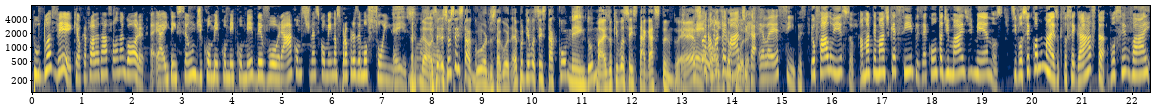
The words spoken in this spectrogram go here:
tudo a ver, que é o que a Flávia tava falando agora. É a intenção de comer, comer, comer, devorar, como se estivesse comendo as próprias emoções. É isso. Não, nasceu se, se você está gordo, está gordo, é porque você está comendo mais do que você está gastando. É essa É, a matemática, pura. ela é simples. Eu falo isso. A matemática é simples, é conta de mais de menos. Se você come mais do que você gasta, você vai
